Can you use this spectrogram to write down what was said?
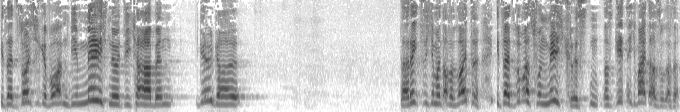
ihr seid solche geworden, die Milch nötig haben. Gilgal. Da regt sich jemand auf. Leute, ihr seid sowas von Milchchristen. Das geht nicht weiter so, sagt er.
